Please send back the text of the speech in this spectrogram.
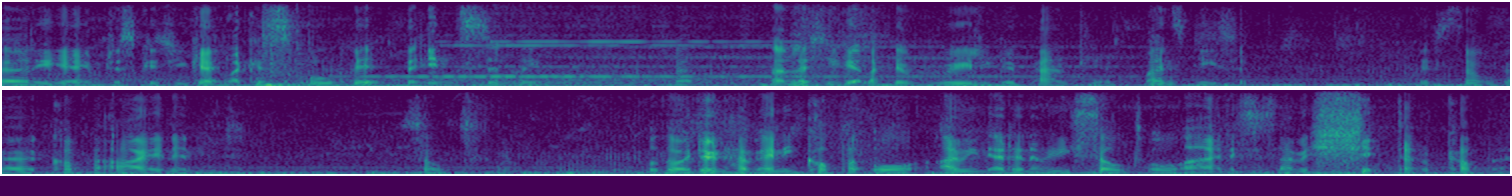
early game just because you get like a small bit, but instantly. But unless you get like a really good Pantheon. Mine's decent. It's still uh, copper, iron, and salt. Although I don't have any copper or, I mean, I don't have any salt or iron. It's just I have a shit ton of copper.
